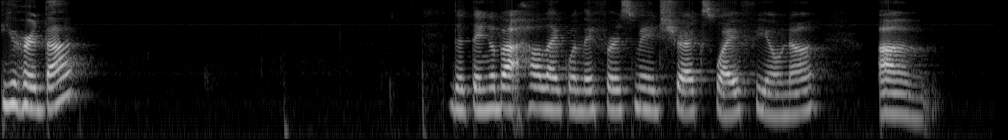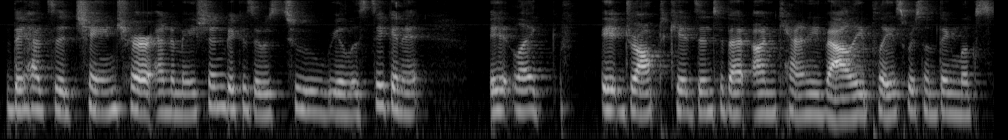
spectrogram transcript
You heard that? The thing about how like when they first made Shrek's wife Fiona, um, they had to change her animation because it was too realistic and it it like it dropped kids into that uncanny valley place where something looks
